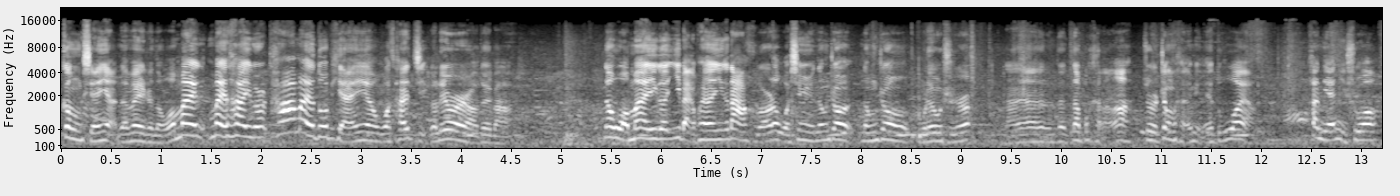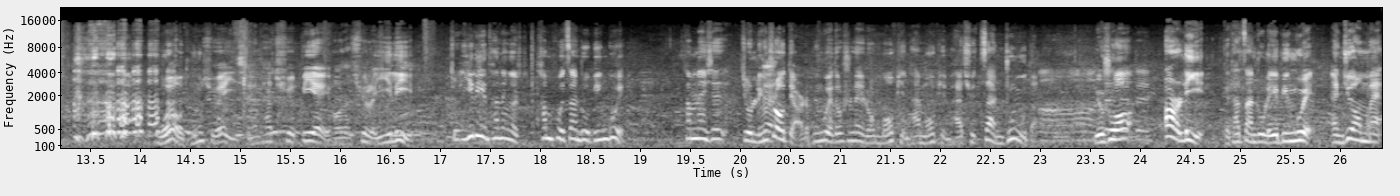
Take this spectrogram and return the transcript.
更显眼的位置呢？我卖卖他一根，他卖的多便宜啊，我才几个粒儿啊，对吧？那我卖一个一百块钱一个大盒的，我兴许能挣能挣五六十，那那那不可能啊，就是挣的肯定比那多呀。汉典，你说，我有同学以前他去毕业以后，他去了伊利，就伊利他那个他们会赞助冰柜，他们那些就是零售点儿的冰柜都是那种某品牌某品牌去赞助的。哦比如说二利给他赞助了一个冰柜，哎，你就要卖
